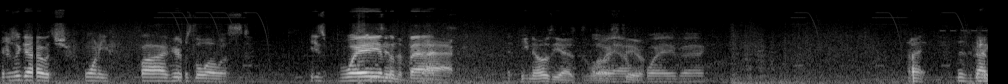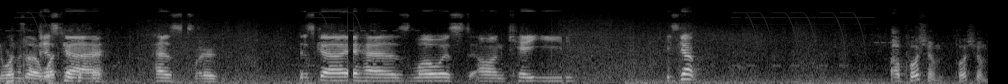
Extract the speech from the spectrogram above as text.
here's a guy with 25. Here's the lowest. He's way He's in, the, back. He knows he has the Oh lowest yeah, too. way back. Alright, this guy what's coming the up. what's this guy has What is? this guy has lowest on KE. He's got Oh, push him, push him.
